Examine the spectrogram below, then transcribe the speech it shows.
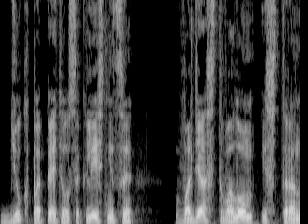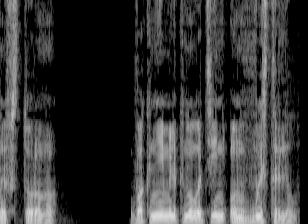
Дюк попятился к лестнице, водя стволом из стороны в сторону. В окне мелькнула тень, он выстрелил.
